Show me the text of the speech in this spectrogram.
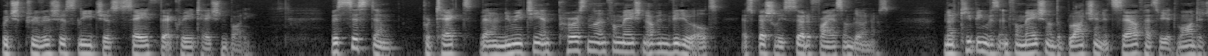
which previously just saved the accreditation body. This system protects the anonymity and personal information of individuals, especially certifiers and learners. Not keeping this information on the blockchain itself has the advantage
